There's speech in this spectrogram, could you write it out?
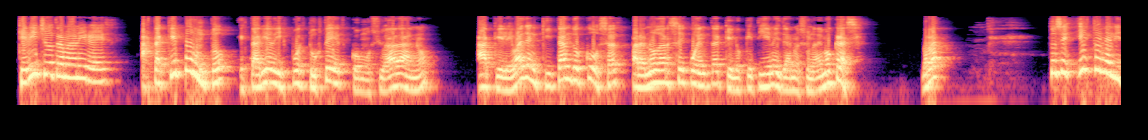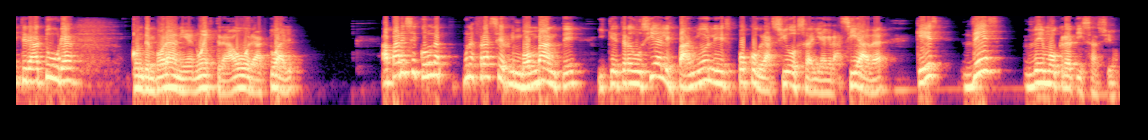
Que dicho de otra manera es, ¿hasta qué punto estaría dispuesto usted como ciudadano a que le vayan quitando cosas para no darse cuenta que lo que tiene ya no es una democracia? ¿Verdad? Entonces, esto en la literatura contemporánea, nuestra, ahora, actual, aparece con una, frase rimbombante y que traducida al español es poco graciosa y agraciada, que es desdemocratización.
